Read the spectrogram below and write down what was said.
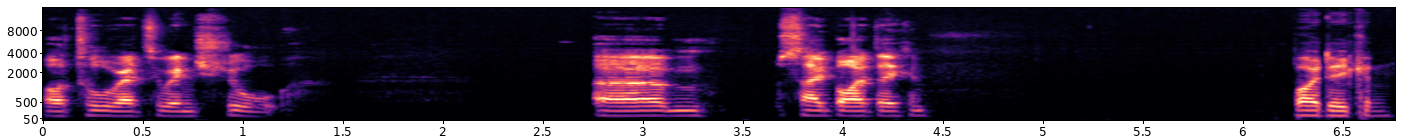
Our tour had to end short. Um, say bye, Deacon. Bye, Deacon.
